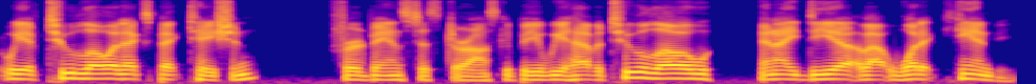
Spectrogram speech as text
we have too low an expectation for advanced hysteroscopy. We have a too low an idea about what it can be.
